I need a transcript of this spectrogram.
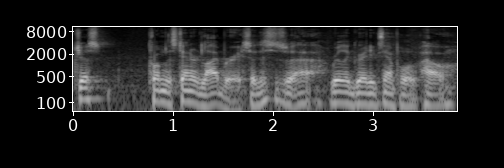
just from the standard library. So this is a really great example of how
